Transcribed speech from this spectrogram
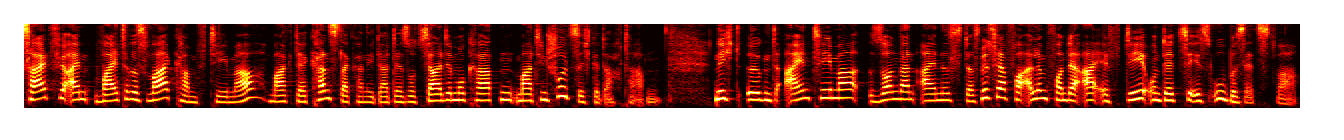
Zeit für ein weiteres Wahlkampfthema, mag der Kanzlerkandidat der Sozialdemokraten Martin Schulz sich gedacht haben. Nicht irgendein Thema, sondern eines, das bisher vor allem von der AfD und der CSU besetzt war.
